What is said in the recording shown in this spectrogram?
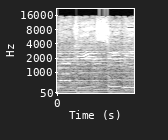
Pra Bersamaku tetaplah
